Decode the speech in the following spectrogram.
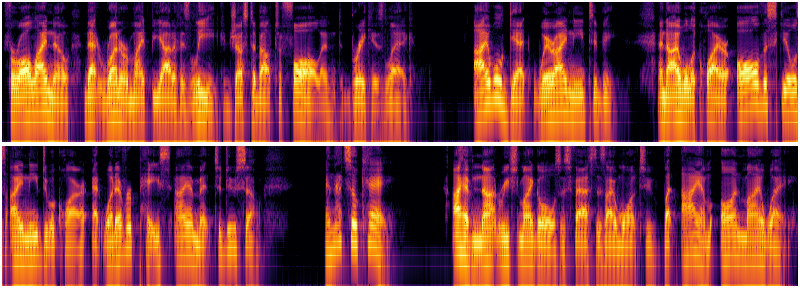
For all I know, that runner might be out of his league, just about to fall and break his leg. I will get where I need to be, and I will acquire all the skills I need to acquire at whatever pace I am meant to do so. And that's okay. I have not reached my goals as fast as I want to, but I am on my way,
